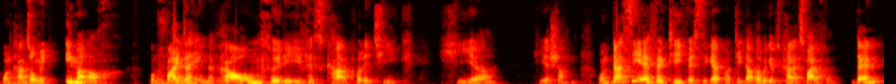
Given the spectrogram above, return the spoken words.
und kann somit immer noch und weiterhin Raum für die Fiskalpolitik hier, hier schaffen. Und dass sie effektiv ist, die Geldpolitik, darüber gibt es keine Zweifel. Denn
